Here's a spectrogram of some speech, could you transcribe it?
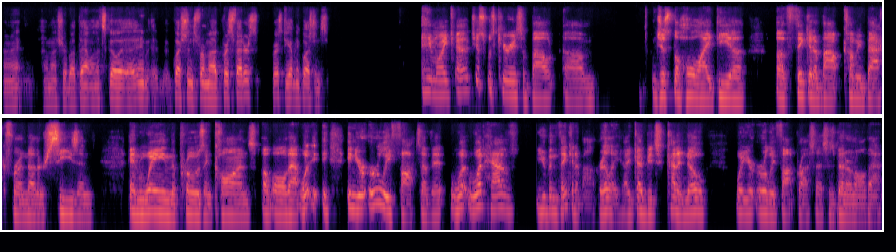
All right, I'm not sure about that one. Let's go. Uh, any uh, questions from uh, Chris Fetters? Chris, do you have any questions? Hey, Mike, uh, just was curious about um, just the whole idea of thinking about coming back for another season and weighing the pros and cons of all that. What in your early thoughts of it? What what have you been thinking about? Really, I, I just kind of know what your early thought process has been on all that.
